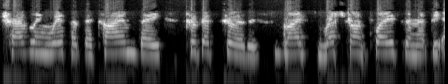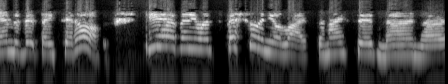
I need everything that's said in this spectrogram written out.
traveling with at the time, they took us to this nice restaurant place and at the end of it they said, oh, do you have anyone special in your life? And I said, no, no,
